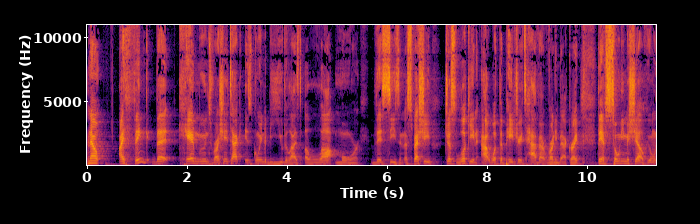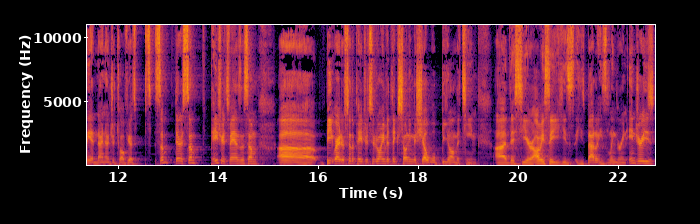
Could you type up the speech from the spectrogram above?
Now, I think that Cam Newton's rushing attack is going to be utilized a lot more this season, especially just looking at what the Patriots have at running back, right? They have Sony Michel, who only had 912 yards. Some There's some Patriots fans and some uh, beat writers for the Patriots who don't even think Sony Michel will be on the team uh, this year. Obviously, he's he's battled he's lingering injuries,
